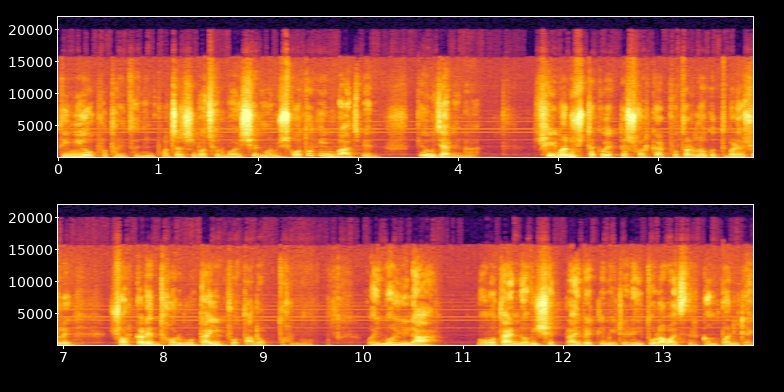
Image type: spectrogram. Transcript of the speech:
তিনিও প্রতারিত হয়েছেন। পঁচাশি বছর বয়সের মানুষ কতদিন বাঁচবেন কেউ জানে না। সেই মানুষটাকেও একটা সরকার প্রতারণা করতে পারে। আসলে সরকারের ধর্মটাই প্রতারক ধর্ম। ওই মহিলা, মমতা মমতায়ন অভিষেক প্রাইভেট লিমিটেড, এই তোলাবাজদের কোম্পানিটাই।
